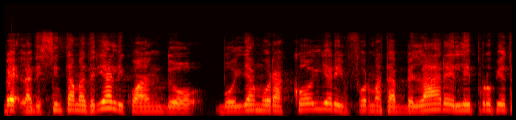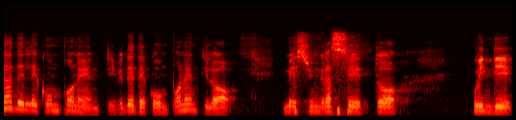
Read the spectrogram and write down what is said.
Beh, la distinta materiali quando vogliamo raccogliere in forma tabellare le proprietà delle componenti. Vedete, componenti l'ho messo in grassetto, quindi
